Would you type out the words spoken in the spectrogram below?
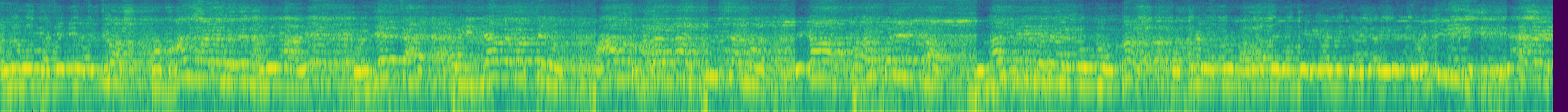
अण्णाभाऊ साठेचा जन्म हा मालवाड्यामध्ये झालेला आहे. म्हणजेच काय? तर इथल्या व्यवस्थेनं माल महाराजांना अस्पृश्यांना एका परंपरेनुसार गुलामगिरीमध्ये अडकवलं होतं. मात्र डॉक्टर बाबासाहेब आंबेडकरांनी ज्या ज्या वेळेस क्रांती केली त्यावेळेस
